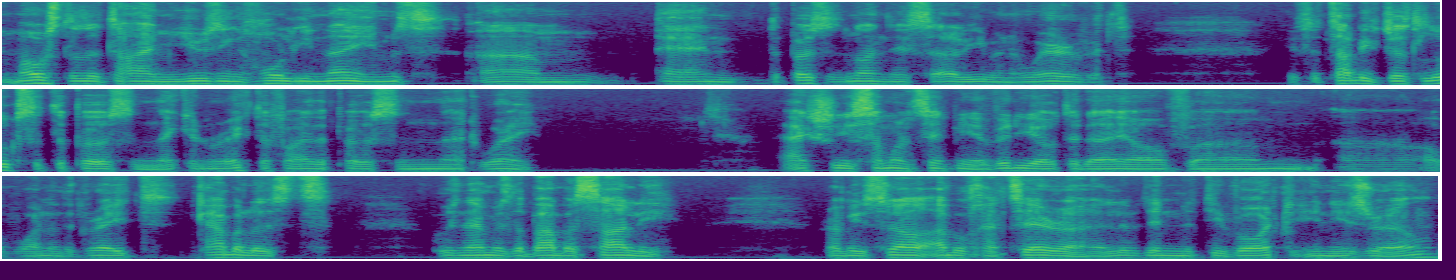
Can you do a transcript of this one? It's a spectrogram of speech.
most of the time using holy names, um, and the person is not necessarily even aware of it. If the tzaddik just looks at the person, they can rectify the person that way. Actually, someone sent me a video today of um, uh, of one of the great Kabbalists whose name was the Baba Sali, Rabbi Yisrael Abu Chatzera. I lived in Netivot in Israel.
